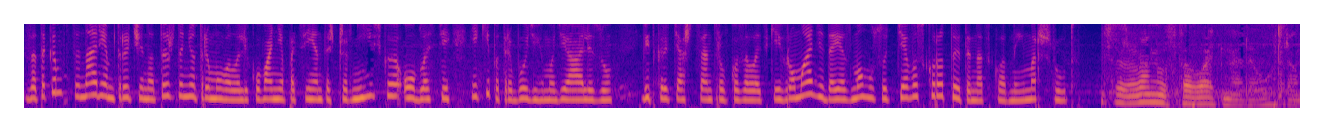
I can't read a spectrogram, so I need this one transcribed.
За таким сценарієм тричі на тиждень отримували лікування пацієнти з Чернігівської області, які потребують гемодіалізу. Відкриття ж центру в Козелецькій громаді дає змогу суттєво скоротити надскладний маршрут. Рано вставать надо утром.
